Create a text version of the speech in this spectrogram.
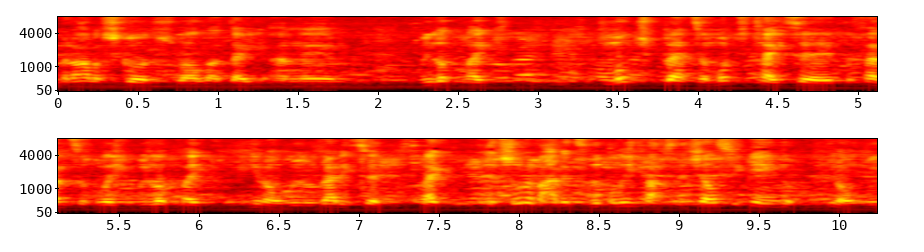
Morales scored as well that day, and um, we looked like much better, much tighter defensively. We looked like you know we were ready to like it sort of added to the belief after the Chelsea game you know we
